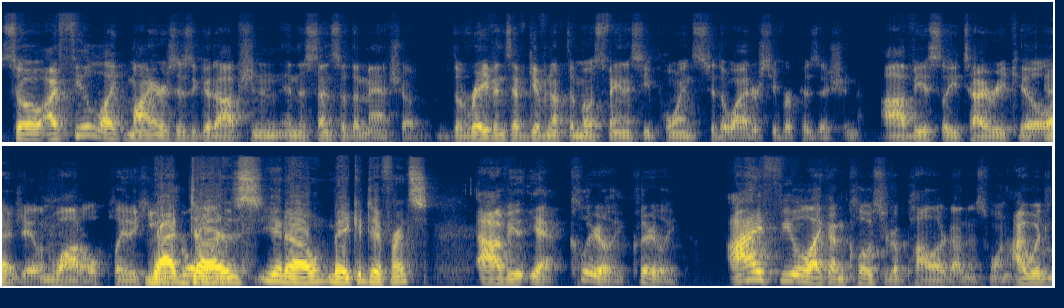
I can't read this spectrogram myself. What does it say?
So I feel like Meyers is a good option in, in, the sense of the matchup. The Ravens have given up the most fantasy points to the wide receiver position. Obviously, Tyreek Hill and Jaylen Waddle played a huge that role. does, you know, make a difference. Obvious, yeah, clearly, clearly. I feel like I'm closer to Pollard on this one. I would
